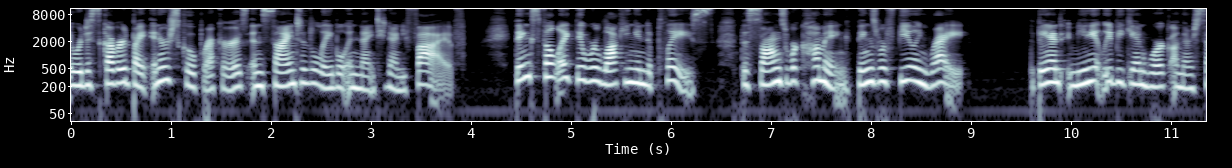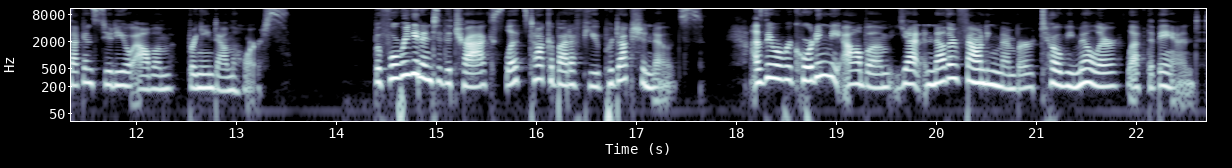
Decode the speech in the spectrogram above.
They were discovered by Interscope Records and signed to the label in 1995. Things felt like they were locking into place. The songs were coming, things were feeling right. The band immediately began work on their second studio album, Bringing Down the Horse. Before we get into the tracks, let's talk about a few production notes. As they were recording the album, yet another founding member, Tobi Miller, left the band.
